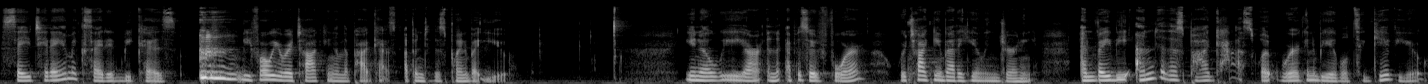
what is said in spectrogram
say today I'm excited because before we were talking on the podcast up until this point about you. You know, we are in episode four. We're talking about a healing journey. And by the end of this podcast, what we're going to be able to give you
